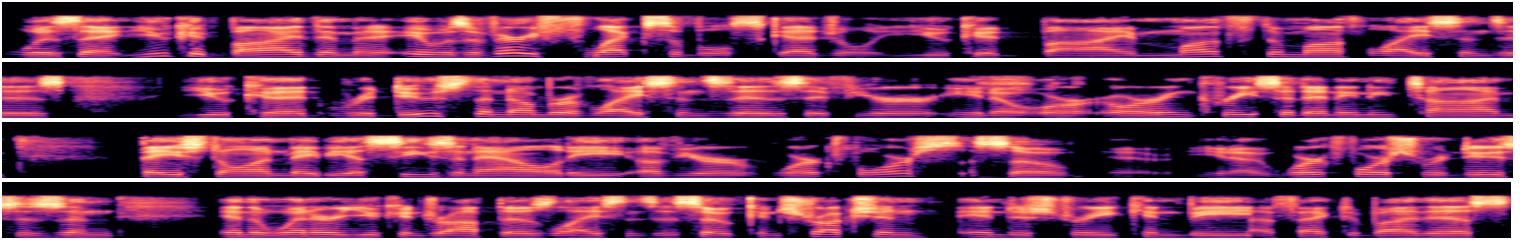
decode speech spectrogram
was that you could buy them. It was a very flexible schedule. You could buy month to month licenses. You could reduce the number of licenses if you're, you know, or, or increase it at any time based on maybe a seasonality of your workforce. So, uh, you know, workforce reduces in in the winter, you can drop those licenses. So, construction industry can be affected by this.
